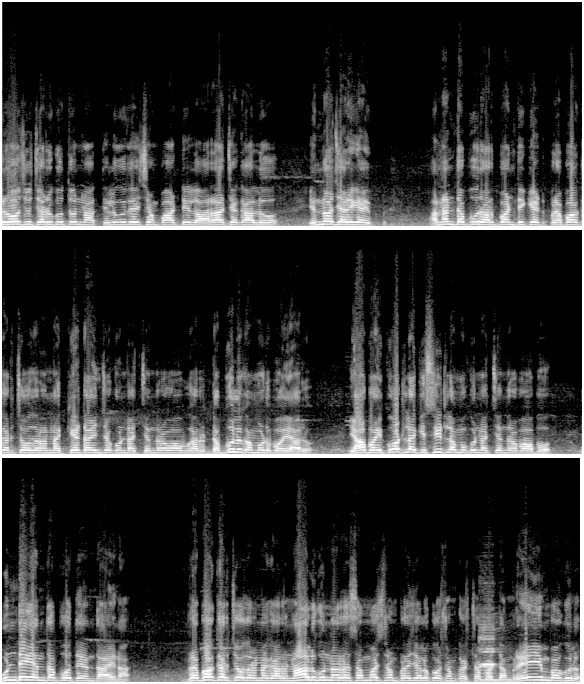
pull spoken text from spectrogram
ఈరోజు జరుగుతున్న తెలుగుదేశం పార్టీలో అరాచకాలు ఎన్నో జరిగాయి. అనంతపూర్ అర్బన్ టికెట్ ప్రభాకర్ చౌదరి అన్న కేటాయించకుండా చంద్రబాబు గారు డబ్బులు కమ్ముడుపోయారు. యాభై కోట్లకి సీట్లు అమ్ముకున్న చంద్రబాబు ఉంటే ఎంత పోతే ఎంత ఆయన. ప్రభాకర్ చౌదరన్న గారు నాలుగున్నర సంవత్సరం ప్రజల కోసం కష్టపడ్డాం. రేయింబగులు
